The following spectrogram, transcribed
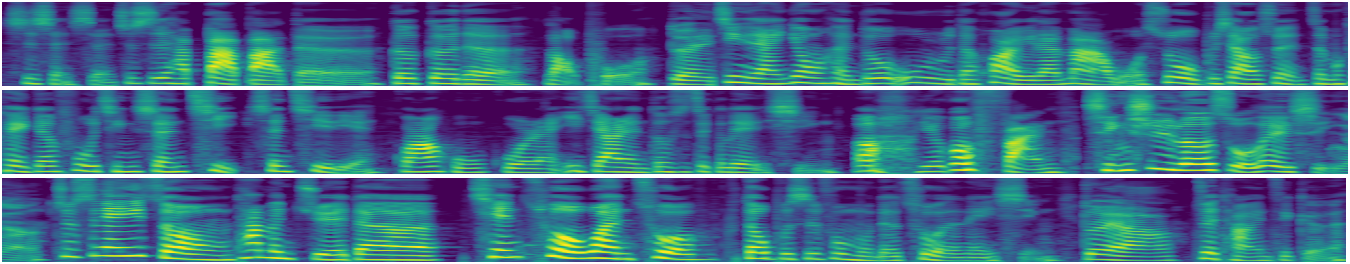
是婶婶，就是他爸爸的哥哥的老婆。对，竟然用很多侮辱的话语来骂我，说我不孝顺，怎么可以跟父亲生气？生气脸，刮胡，果然一家人都是这个类型啊、哦，有够烦，情绪勒索类型啊，就是那一种他们觉得千错万错都不是父母的错的类型。对啊，最讨厌这个。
